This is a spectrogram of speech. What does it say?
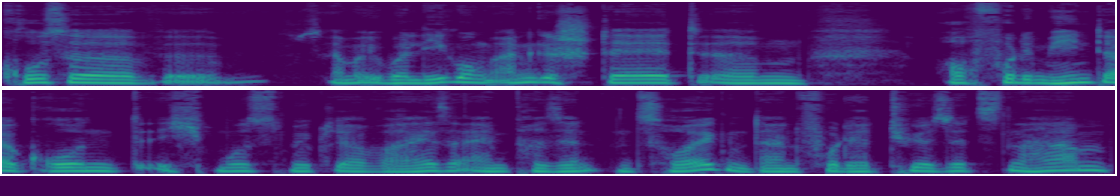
große äh, sagen wir, Überlegungen angestellt, ähm, auch vor dem Hintergrund, ich muss möglicherweise einen präsenten Zeugen dann vor der Tür sitzen haben.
